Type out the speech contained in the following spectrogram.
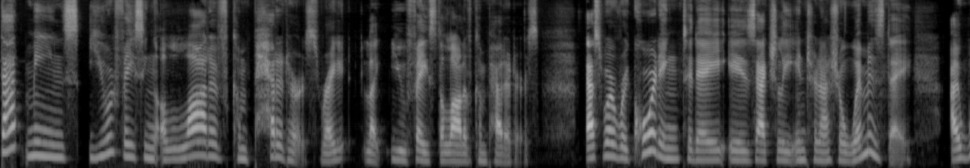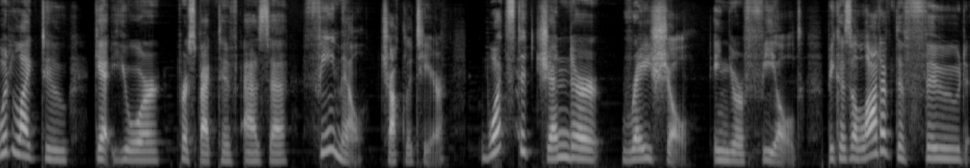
That means you're facing a lot of competitors, right? Like you faced a lot of competitors. As we're recording, today is actually International Women's Day. I would like to get your perspective as a female chocolatier. What's the gender ratio in your field because a lot of the food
